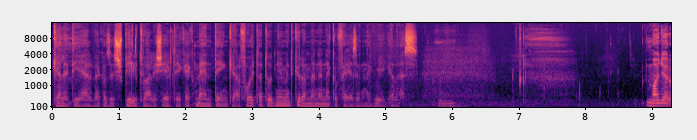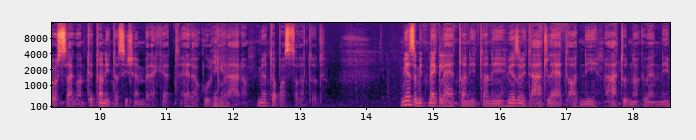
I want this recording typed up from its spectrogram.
keleti elvek, azaz spirituális értékek mentén kell folytatódni, mert különben ennek a fejezetnek vége lesz. Hmm. Magyarországon te tanítasz is embereket erre a kultúrára. Igen. Mi a tapasztalatod? Mi az, amit meg lehet tanítani? Mi az, amit át lehet adni, át tudnak venni?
